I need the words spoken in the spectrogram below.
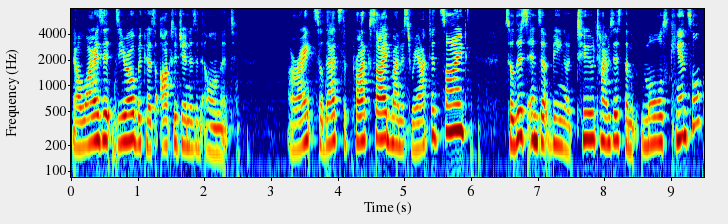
Now, why is it 0? Because oxygen is an element. All right, so that's the product side minus reactant side. So this ends up being a 2 times this. The moles cancel.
